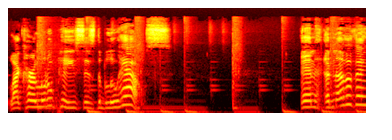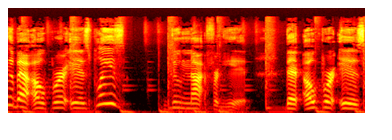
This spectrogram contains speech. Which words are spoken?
like her little piece is the blue house. And another thing about Oprah is please do not forget that Oprah is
